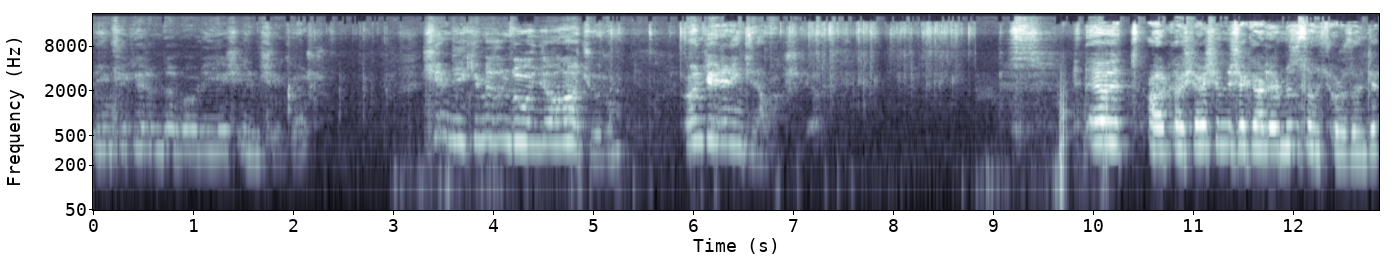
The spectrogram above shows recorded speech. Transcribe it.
Benim şekerim de böyle yeşil bir şeker. Şimdi ikimizin de oyuncağını açıyorum. Önce Eren'inkine başlayalım. Evet arkadaşlar şimdi şekerlerimizi tanışıyoruz önce.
